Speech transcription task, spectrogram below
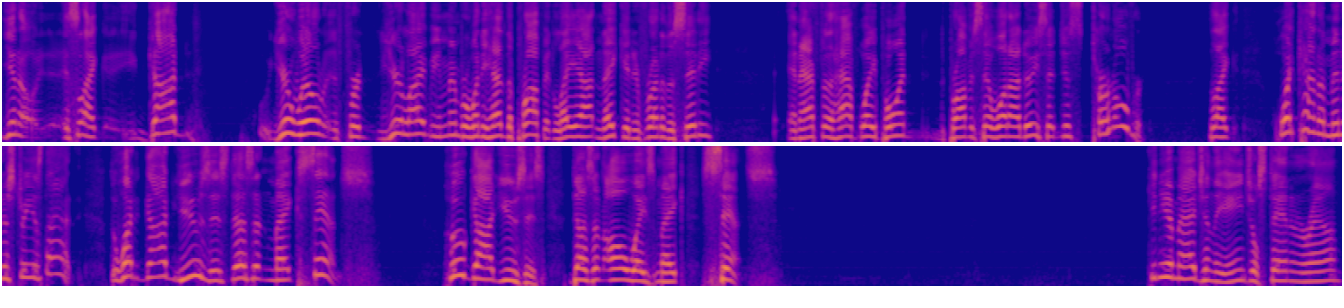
you know, it's like God, your will for your life. Remember when he had the prophet lay out naked in front of the city, and after the halfway point, the prophet said, "What I do?" He said, "Just turn over." Like, what kind of ministry is that? What God uses doesn't make sense. Who God uses doesn't always make sense. Can you imagine the angels standing around?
